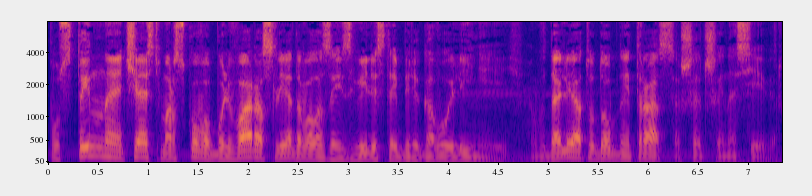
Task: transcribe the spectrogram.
Пустынная часть морского бульвара следовала за извилистой береговой линией, вдали от удобной трассы, шедшей на север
